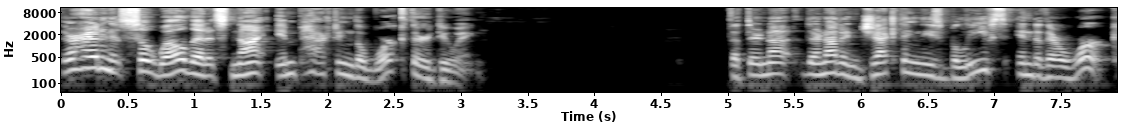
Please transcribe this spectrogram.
they're hiding it so well that it's not impacting the work they're doing. That they're not they're not injecting these beliefs into their work.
